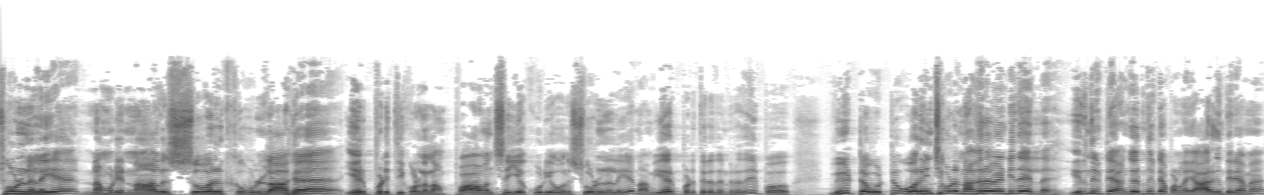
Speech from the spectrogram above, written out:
சூழ்நிலையை நம்முடைய நாலு சுவருக்கு உள்ளாக ஏற்படுத்தி கொள்ளலாம். பாவம் செய்யக்கூடிய ஒரு சூழ்நிலையை நாம் ஏற்படுத்துறதுன்றது இப்போ வீட்டை விட்டு ஒரு இன்ச்சு கூட நகர வேண்டியதே இல்லை. இருந்துக்கிட்டே அங்கே இருந்துக்கிட்டே பண்ணலாம். யாருக்கும் தெரியாமல்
